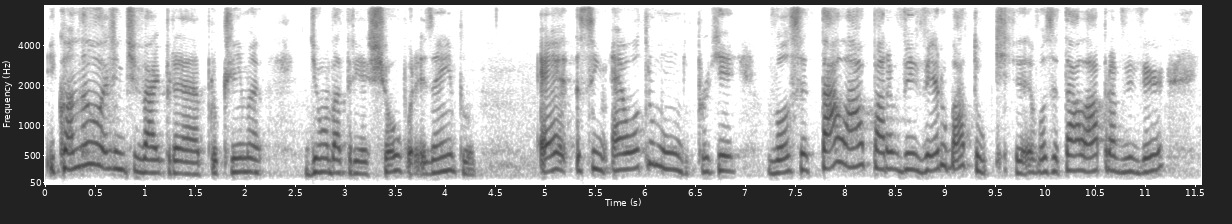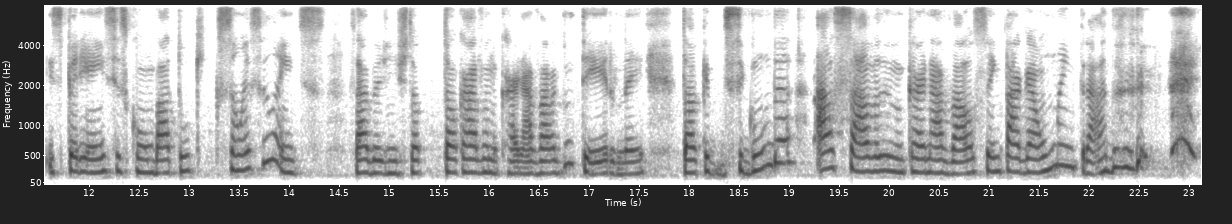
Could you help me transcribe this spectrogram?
E quando a gente vai para o clima de uma bateria show, por exemplo, é assim, é outro mundo, porque você tá lá para viver o batuque, você tá lá para viver experiências com o batuque que são excelentes, sabe? A gente to tocava no carnaval inteiro, né? Toca de segunda a sábado no carnaval sem pagar uma entrada.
